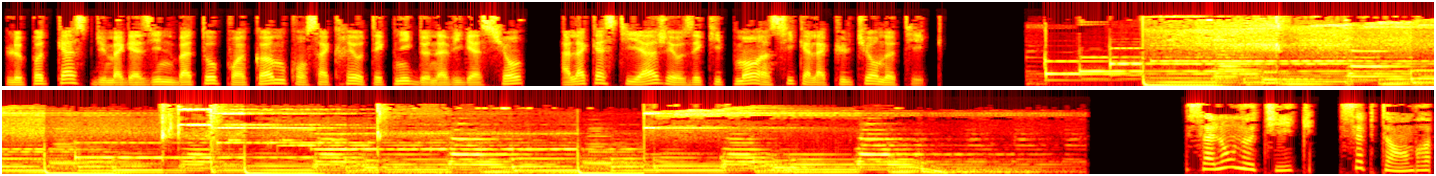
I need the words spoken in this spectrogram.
le podcast du magazine bateau.com consacré aux techniques de navigation, à l'accastillage et aux équipements ainsi qu'à la culture nautique. Salon nautique, septembre,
